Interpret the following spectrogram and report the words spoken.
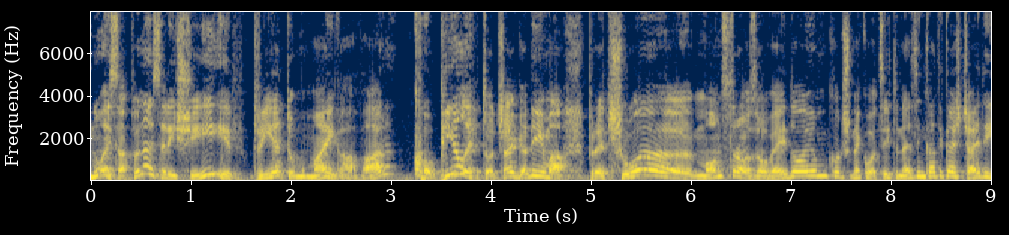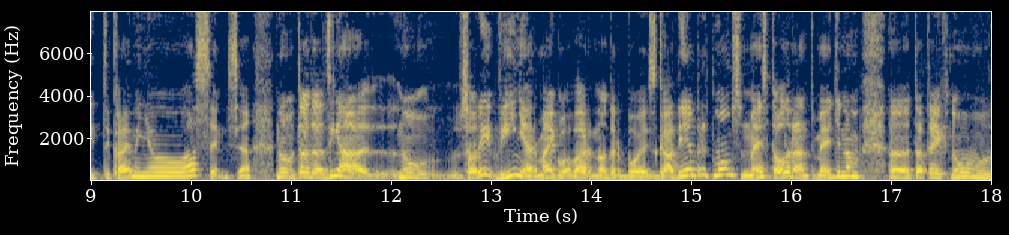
Nu, es atvainojos, arī šī ir rietumu maigā vara ko pielietot šajā gadījumā pret šo monstruozo veidojumu, kurš neko citu nezina, kā tikai šķaidīt kaimiņu asinis. Ja? Nu, tādā ziņā, nu, sorry, viņi ar maigo varu nodarbojas gadiem pret mums, un mēs toleranti mēģinam teikt, nu,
